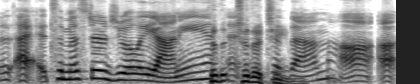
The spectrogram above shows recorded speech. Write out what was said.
Uh, To Mr. Giuliani. To the- to the team. Them. uh, uh,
